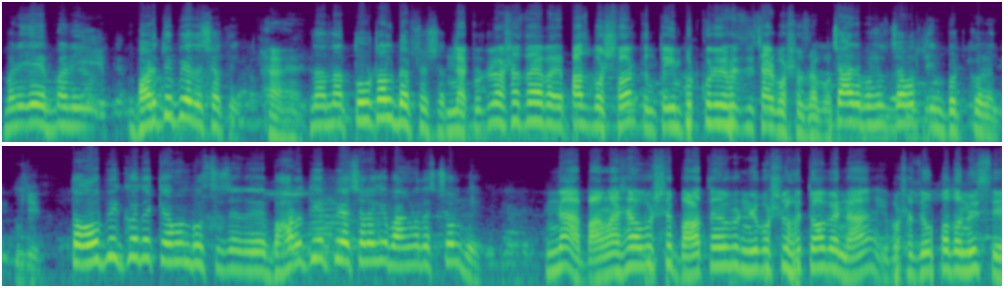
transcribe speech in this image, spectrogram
মানে এ মানে ভারতীয় পেঁয়াজের সাথে? হ্যাঁ হ্যাঁ। না না টোটাল ব্যবসার সাথে? না টোটাল সাথে পাঁচ বছর কিন্তু ইম্পোর্ট করে হয়েছে চার বছর যাবত চার বছর যাবত ইম্পোর্ট করেন। তো অভিজ্ঞতা কেমন বুঝতেছেন? ভারতীয় পেঁয়াজ ছাড়া কি বাংলাদেশ চলবে? না বাংলাদেশে অবশ্যই ভারতের উপর নির্ভরশীল হতে হবে না। এবছর যে উৎপাদন হয়েছে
